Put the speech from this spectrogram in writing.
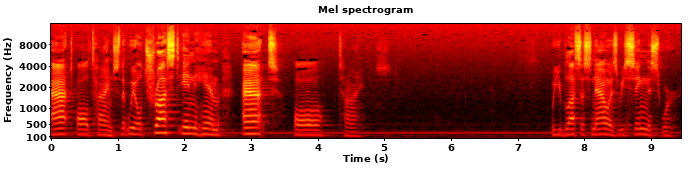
at all times, so that we will trust in him at all times. Will you bless us now as we sing this word?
